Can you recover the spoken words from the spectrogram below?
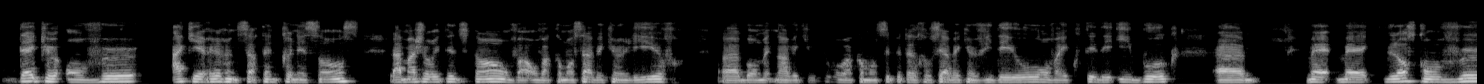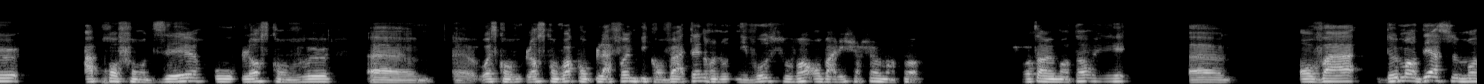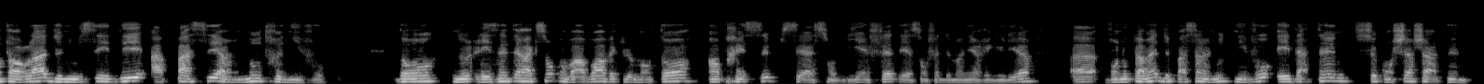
dès qu'on veut acquérir une certaine connaissance, la majorité du temps, on va, on va commencer avec un livre. bon, maintenant avec YouTube, on va commencer peut-être aussi avec une vidéo, on va écouter des e-books. mais, mais lorsqu'on veut approfondir ou lorsqu'on veut euh, euh, lorsqu'on voit qu'on plafonne puis qu'on veut atteindre un autre niveau, souvent, on va aller chercher un mentor. Je pense à un mentor et euh, on va demander à ce mentor-là de nous aider à passer à un autre niveau. Donc, les interactions qu'on va avoir avec le mentor, en principe, si elles sont bien faites et elles sont faites de manière régulière, euh, vont nous permettre de passer à un autre niveau et d'atteindre ce qu'on cherche à atteindre.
